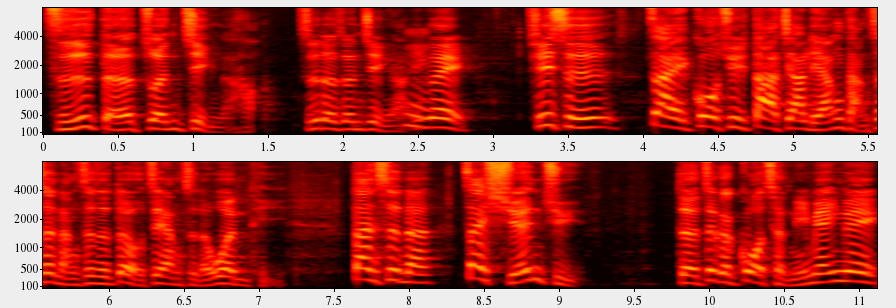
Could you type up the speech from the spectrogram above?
值得尊敬了哈，值得尊敬啊！因为其实在过去大家两党政党政治都有这样子的问题，但是呢，在选举的这个过程里面，因为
